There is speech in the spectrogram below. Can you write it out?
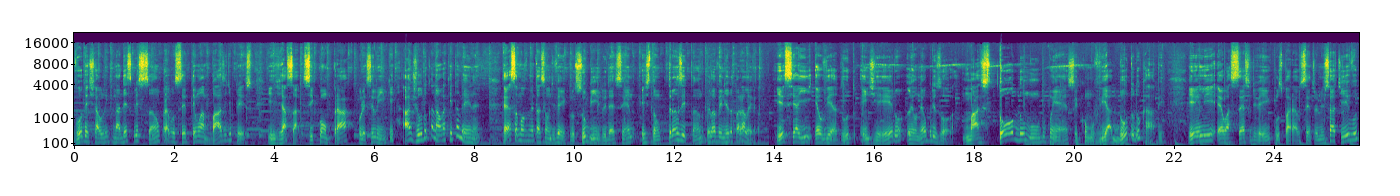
vou deixar o link na descrição para você ter uma base de preço. E já sabe, se comprar por esse link, ajuda o canal aqui também, né? Essa movimentação de veículos subindo e descendo estão transitando pela Avenida Paralela. Esse aí é o viaduto Engenheiro Leonel Brizola, mas todo mundo conhece como Viaduto do Cabe. Ele é o acesso de veículos para o centro administrativo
